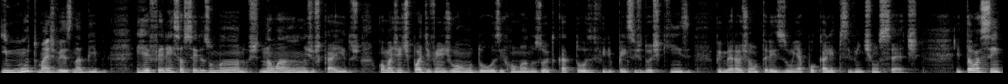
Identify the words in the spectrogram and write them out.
e muito mais vezes na Bíblia, em referência aos seres humanos, não a anjos caídos, como a gente pode ver em João 1,12, Romanos 8,14, Filipenses 2,15, 1 João 3,1 e Apocalipse 21,7. Então, assim,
